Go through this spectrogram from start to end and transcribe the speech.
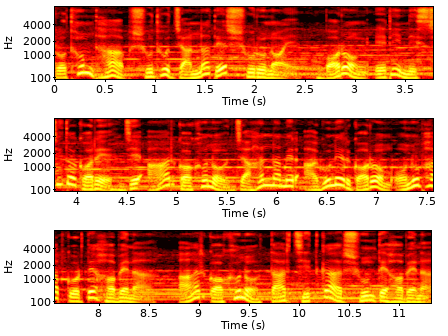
প্রথম ধাপ শুধু জান্নাতের শুরু নয়, বরং এটি নিশ্চিত করে যে আর কখনো জাহান্নামের আগুনের গরম অনুভব করতে হবে না। আর কখনো তার চিৎকার শুনতে হবে না,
